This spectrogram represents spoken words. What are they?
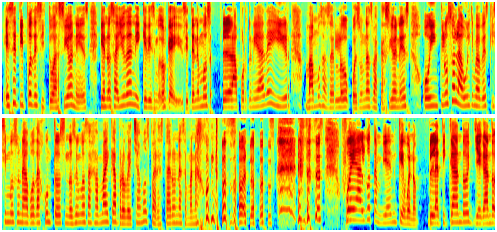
ese tipo de situaciones que nos ayudan y que decimos, ok, si tenemos la oportunidad de ir, vamos a hacerlo pues unas vacaciones o incluso la última vez que hicimos una boda juntos, nos fuimos a Jamaica, aprovechamos para estar una semana juntos solos. Entonces fue algo también que, bueno, platicando, llegando,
